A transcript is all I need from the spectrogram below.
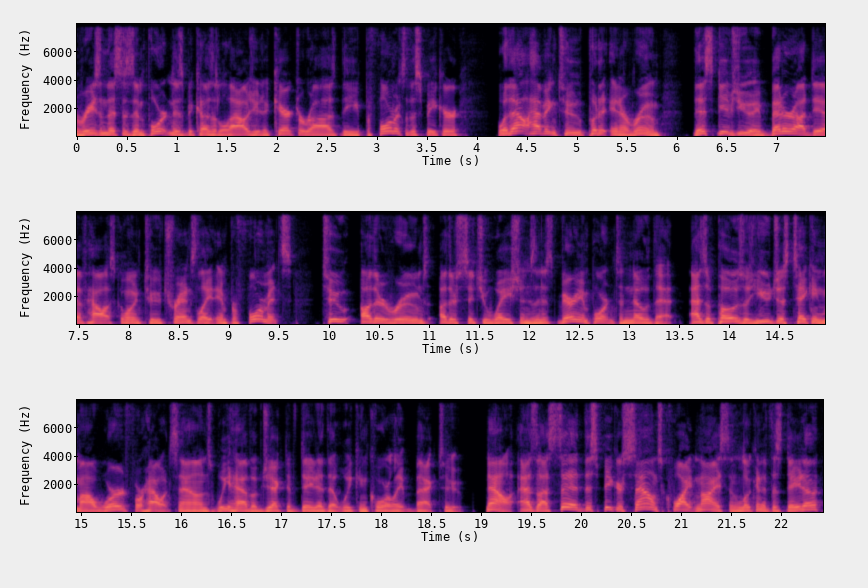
The reason this is important is because it allows you to characterize the performance of the speaker without having to put it in a room. This gives you a better idea of how it's going to translate in performance to other rooms, other situations. And it's very important to know that. As opposed to you just taking my word for how it sounds, we have objective data that we can correlate back to. Now, as I said, this speaker sounds quite nice, and looking at this data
